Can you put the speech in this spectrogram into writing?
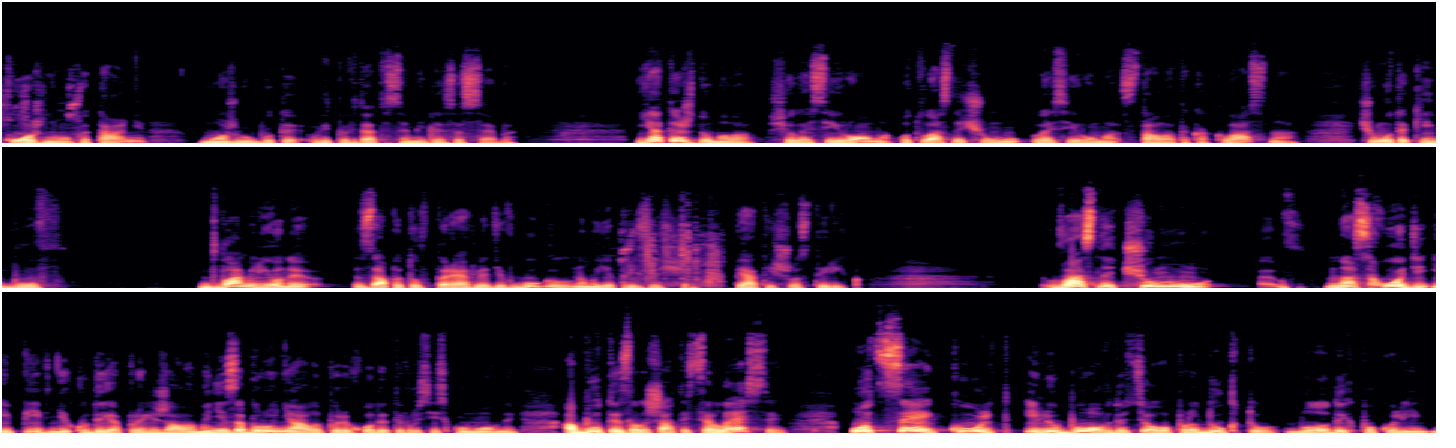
в кожному питанні можемо бути відповідати самі для за себе. Я теж думала, що Леся і Рома, от власне, чому Леся і Рома стала така класна, чому такий був 2 мільйони запитів переглядів Google на моє прізвище, п'ятий-шостий рік. Власне, чому е, на сході і півдні, куди я приїжджала, мені забороняли переходити в російськомовний, а бути залишатися Леси, оцей культ і любов до цього продукту молодих поколінь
